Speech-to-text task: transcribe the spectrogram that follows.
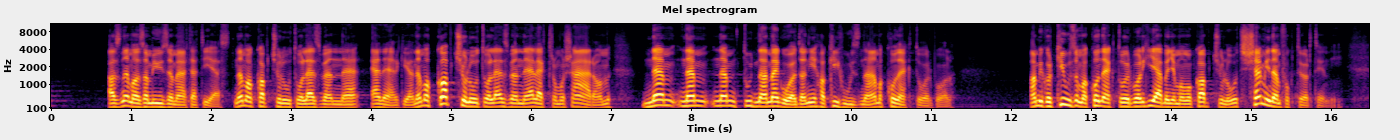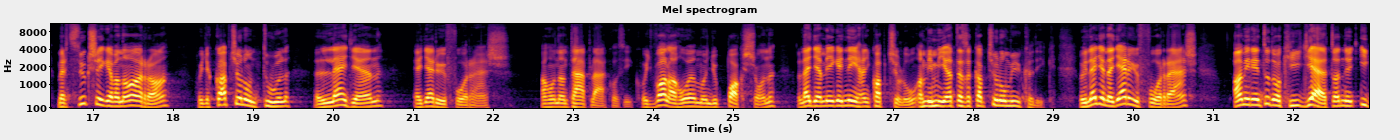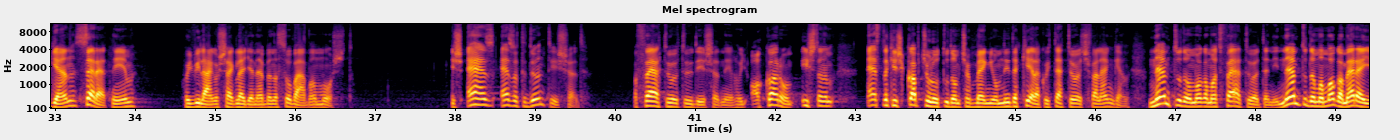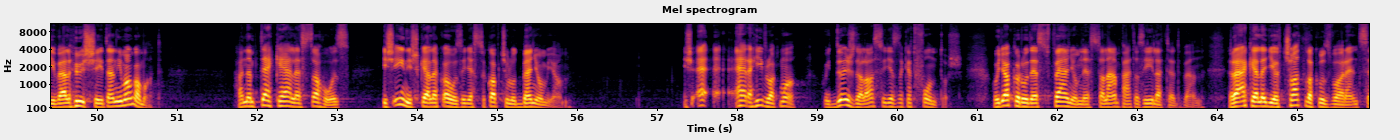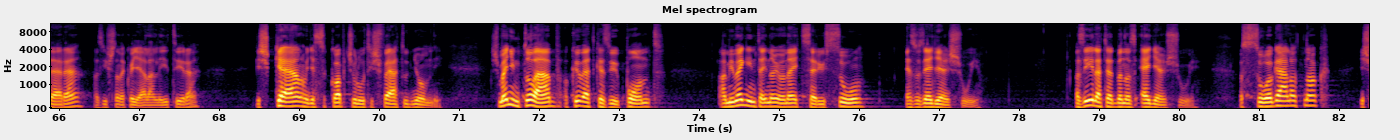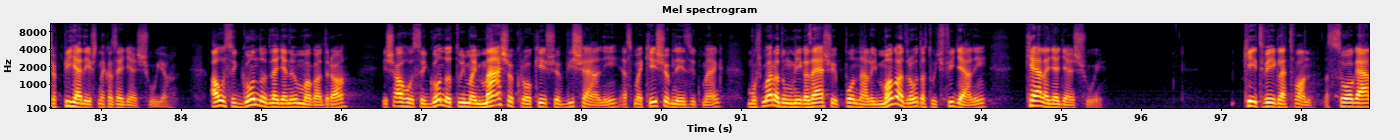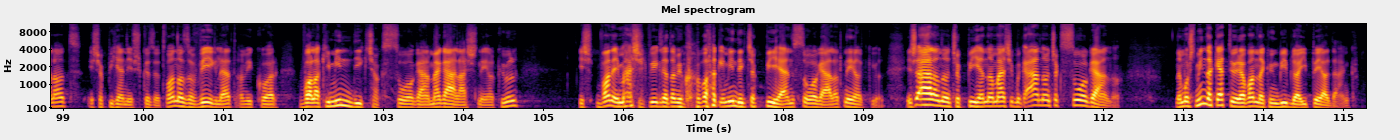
az nem az, ami üzemelteti ezt. Nem a kapcsolótól lesz benne energia, nem a kapcsolótól lesz benne elektromos áram, nem, nem, nem tudná megoldani, ha kihúznám a konnektorból. Amikor kihúzom a konnektorból, hiába nyomom a kapcsolót, semmi nem fog történni. Mert szüksége van arra, hogy a kapcsolón túl legyen egy erőforrás, ahonnan táplálkozik. Hogy valahol, mondjuk Pakson, legyen még egy néhány kapcsoló, ami miatt ez a kapcsoló működik. Hogy legyen egy erőforrás, amire én tudok így jelt adni, hogy igen, szeretném, hogy világosság legyen ebben a szobában most. És ez, ez a te döntésed a feltöltődésednél, hogy akarom, Istenem, ezt a kis kapcsolót tudom csak megnyomni, de kérlek, hogy te tölts fel engem. Nem tudom magamat feltölteni, nem tudom a magam erejével hősíteni magamat hanem te kell lesz ahhoz, és én is kellek ahhoz, hogy ezt a kapcsolót benyomjam. És e- e- erre hívlak ma, hogy döntsd el azt, hogy ez neked fontos. Hogy akarod ezt felnyomni, ezt a lámpát az életedben. Rá kell legyél csatlakozva a rendszerre, az Istennek a jelenlétére, És kell, hogy ezt a kapcsolót is fel tud nyomni. És menjünk tovább, a következő pont, ami megint egy nagyon egyszerű szó, ez az egyensúly. Az életedben az egyensúly. A szolgálatnak és a pihenésnek az egyensúlya. Ahhoz, hogy gondod legyen önmagadra, és ahhoz, hogy gondot tudj majd másokról később viselni, ezt majd később nézzük meg, most maradunk még az első pontnál, hogy magadra oda tudj figyelni, kell egy egyensúly. Két véglet van, a szolgálat és a pihenés között. Van az a véglet, amikor valaki mindig csak szolgál megállás nélkül, és van egy másik véglet, amikor valaki mindig csak pihen szolgálat nélkül. És állandóan csak pihen, a másik meg állandóan csak szolgálna. Na most mind a kettőre van nekünk bibliai példánk.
